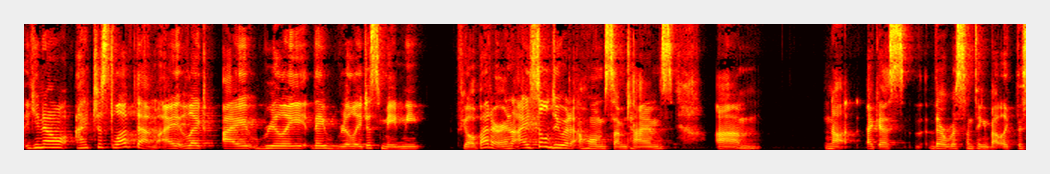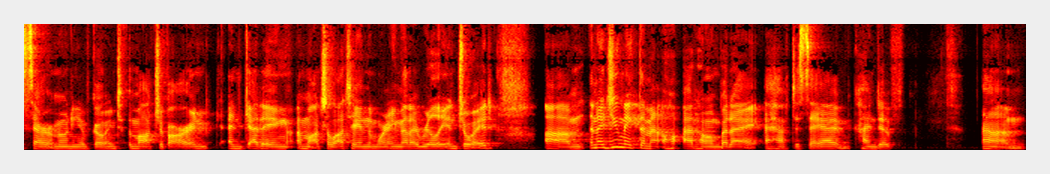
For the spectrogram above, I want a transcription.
You know, I just love them. I like. I really. They really just made me feel better, and I still do it at home sometimes. Um, not. I guess there was something about like the ceremony of going to the matcha bar and and getting a matcha latte in the morning that I really enjoyed. Um, and I do make them at, at home, but I, I have to say I'm kind of. Um,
